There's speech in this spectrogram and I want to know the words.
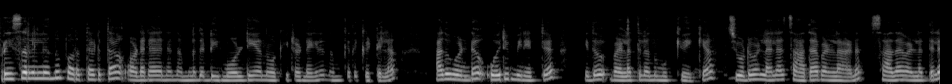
ഫ്രീസറിൽ നിന്ന് പുറത്തെടുത്ത ഉടനെ തന്നെ നമ്മളിത് ഡിമോൾഡ് ചെയ്യാൻ നോക്കിയിട്ടുണ്ടെങ്കിൽ നമുക്കിത് കിട്ടില്ല. അതുകൊണ്ട് ഒരു മിനിറ്റ് ഇത് വെള്ളത്തിലൊന്ന് മുക്കി വയ്ക്കുക ചൂടുവെള്ളമല്ല സാധാ വെള്ളമാണ്. സാധാ വെള്ളത്തിൽ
